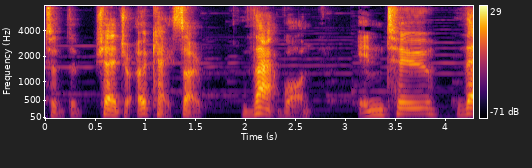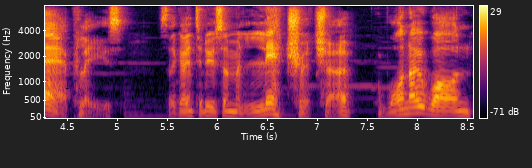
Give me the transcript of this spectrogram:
to the schedule. Okay, so that one into there, please. So they're going to do some literature 101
